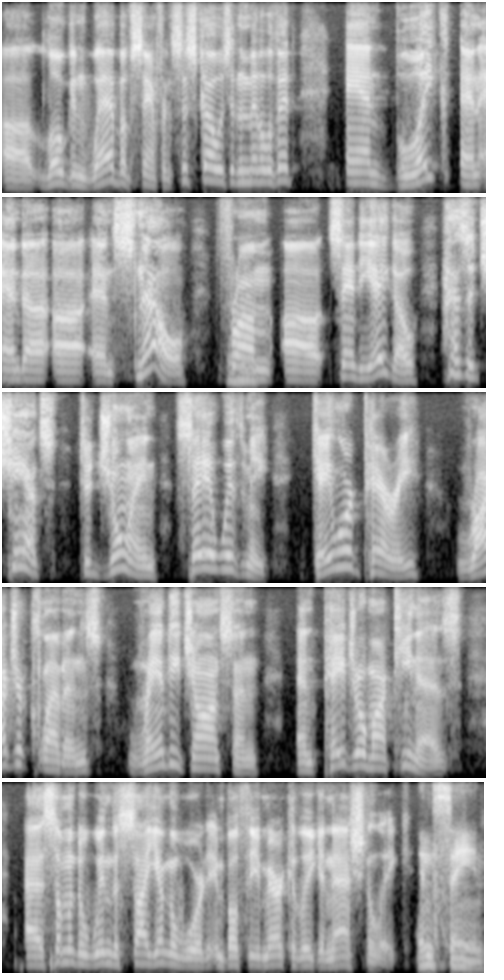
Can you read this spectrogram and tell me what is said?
uh, Logan Webb of San Francisco is in the middle of it, and Blake and and uh, uh, and Snell mm-hmm. from mm-hmm. uh, San Diego has a chance to join. Say it with me: Gaylord Perry, Roger Clemens, Randy Johnson, and Pedro Martinez as someone to win the Cy Young Award in both the American League and National League. Insane.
